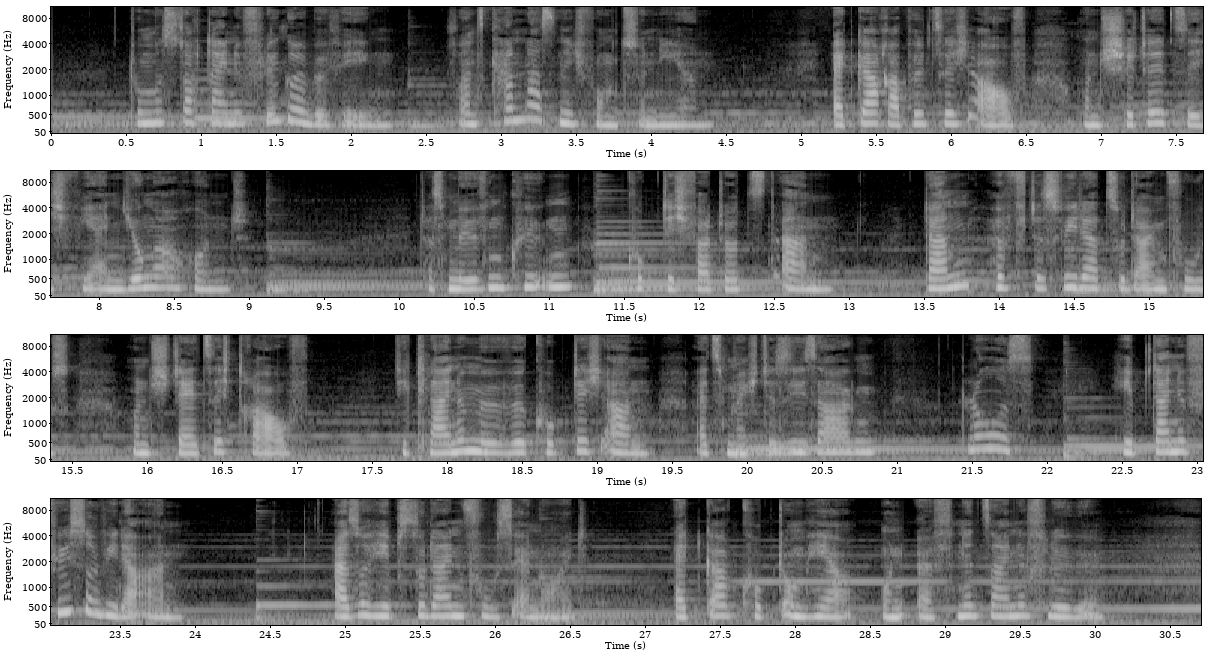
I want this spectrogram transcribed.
du musst doch deine Flügel bewegen, sonst kann das nicht funktionieren. Edgar rappelt sich auf und schüttelt sich wie ein junger Hund. Das Möwenküken guckt dich verdutzt an. Dann hüpft es wieder zu deinem Fuß und stellt sich drauf. Die kleine Möwe guckt dich an, als möchte sie sagen, Los, heb deine Füße wieder an. Also hebst du deinen Fuß erneut. Edgar guckt umher und öffnet seine Flügel.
